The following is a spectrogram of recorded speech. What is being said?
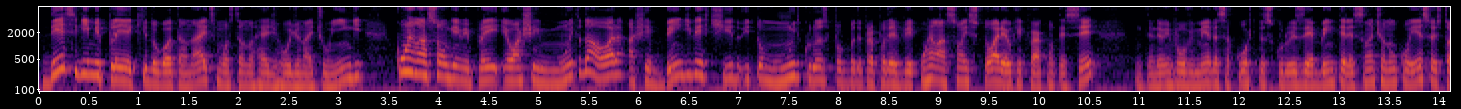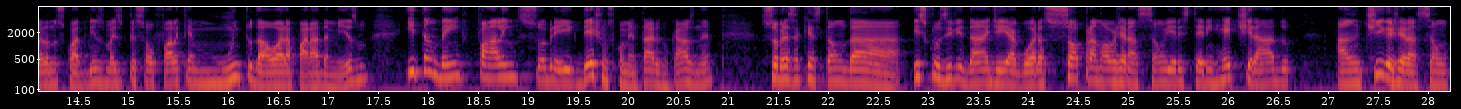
desse gameplay aqui do Gotham Knights, mostrando Red Hood e Nightwing. Com relação ao gameplay, eu achei muito da hora, achei bem divertido e tô muito curioso para poder, poder ver com relação à história o que, que vai acontecer. Entendeu? O envolvimento dessa corte das corujas é bem interessante. Eu não conheço a história nos quadrinhos, mas o pessoal fala que é muito da hora a parada mesmo. E também falem sobre aí, deixem nos comentários no caso, né? sobre essa questão da exclusividade aí agora só para nova geração e eles terem retirado a antiga geração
